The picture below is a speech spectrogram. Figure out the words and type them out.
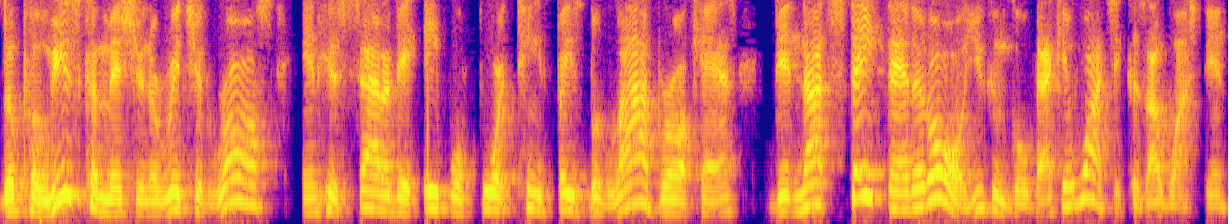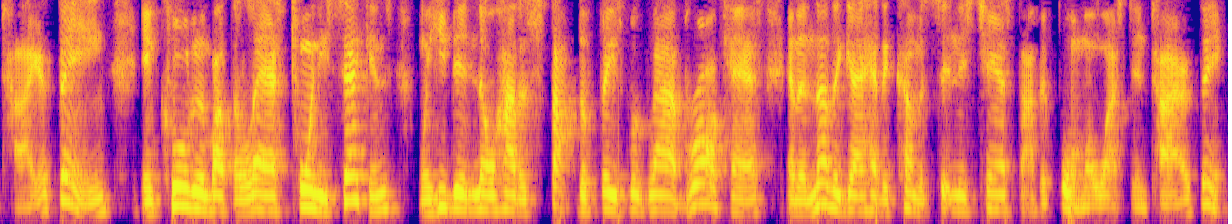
The police commissioner, Richard Ross, in his Saturday, April 14th Facebook Live broadcast, did not state that at all. You can go back and watch it because I watched the entire thing, including about the last 20 seconds when he didn't know how to stop the Facebook Live broadcast, and another guy had to come and sit in his chair and stop it for him. I watched the entire thing.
